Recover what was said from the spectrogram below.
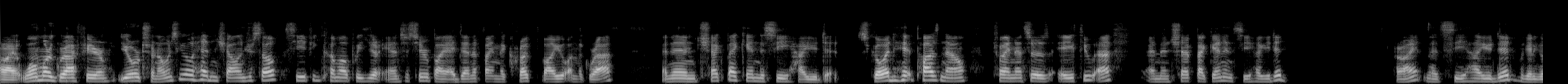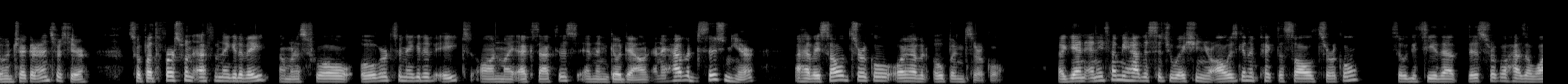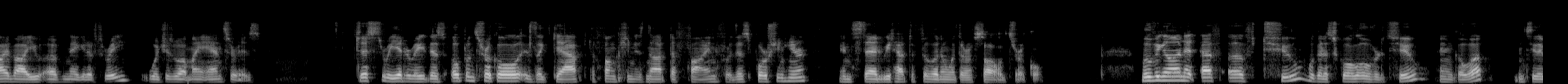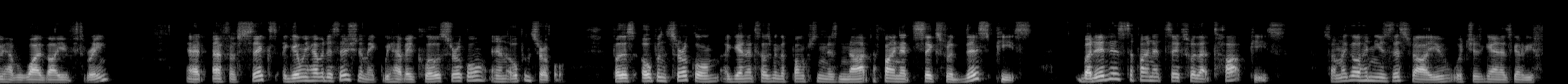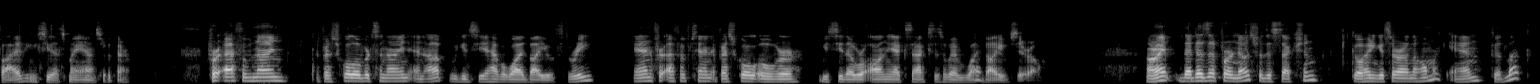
All right, one more graph here. Your turn. I want you to go ahead and challenge yourself. See if you can come up with your answers here by identifying the correct value on the graph, and then check back in to see how you did. So go ahead and hit pause now. Try and answer A through F, and then check back in and see how you did. All right, let's see how you did. We're going to go and check our answers here. So for the first one, f of negative 8, I'm going to scroll over to negative 8 on my x-axis and then go down. And I have a decision here. I have a solid circle or I have an open circle. Again, anytime you have this situation, you're always going to pick the solid circle. So we can see that this circle has a y value of negative 3, which is what my answer is. Just to reiterate, this open circle is a gap. The function is not defined for this portion here. Instead, we'd have to fill it in with our solid circle. Moving on at f of 2, we're going to scroll over to 2 and go up and see that we have a y value of 3. At f of 6, again, we have a decision to make. We have a closed circle and an open circle. For this open circle, again, it tells me the function is not defined at 6 for this piece, but it is defined at 6 for that top piece. So I'm going to go ahead and use this value, which again is going to be 5. You can see that's my answer there. For f of 9, if I scroll over to 9 and up, we can see I have a y value of 3. And for f of 10, if I scroll over, we see that we're on the x-axis, so we have a y value of 0. All right, that does it for our notes for this section. Go ahead and get started on the homework, and good luck.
